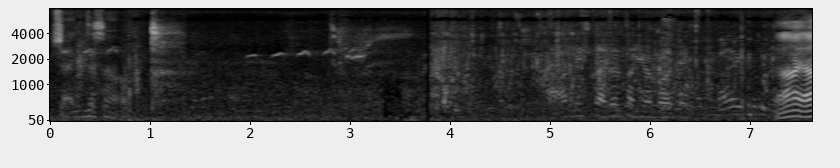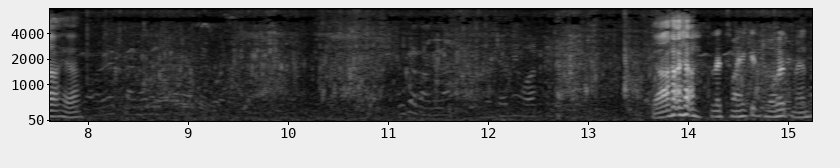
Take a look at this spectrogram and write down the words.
Check this out. Yeah, yeah, yeah. Yeah, yeah. Let's make it worth, man.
